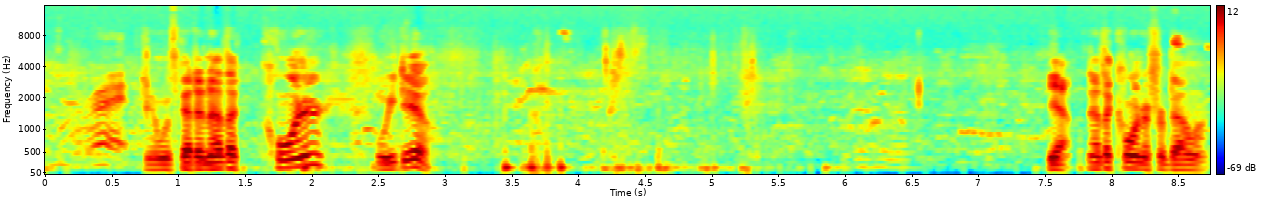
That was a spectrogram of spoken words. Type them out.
All right. And we've got another corner. We do. Yeah, another corner for Belmont.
